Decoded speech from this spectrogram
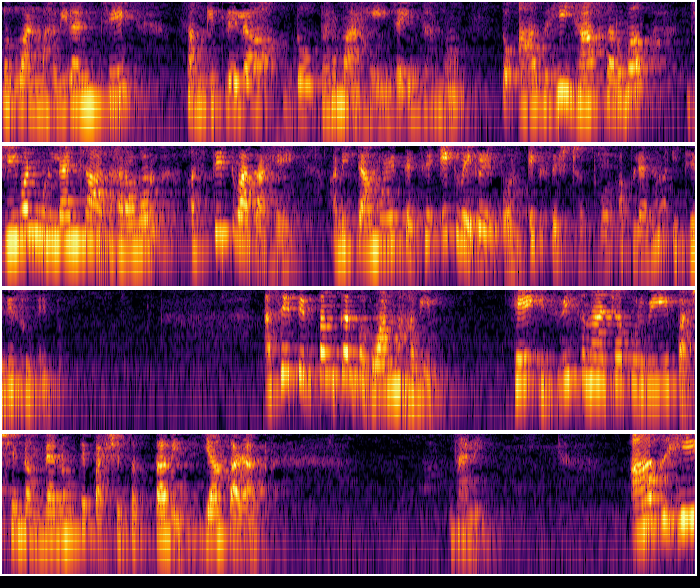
भगवान महावीरांचे सांगितलेला जो धर्म आहे जैन धर्म तो आजही ह्या सर्व जीवनमूल्यांच्या आधारावर अस्तित्वात आहे. आणि त्यामुळे त्याचे एक वेगळेपण एक श्रेष्ठत्व आपल्याला इथे दिसून येतं. असे तीर्थंकर भगवान महावीर हे इसवी सनाच्या पूर्वी पाचशे नव्याण्णव ते पाचशे सत्तावीस या काळात झाले. आजही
